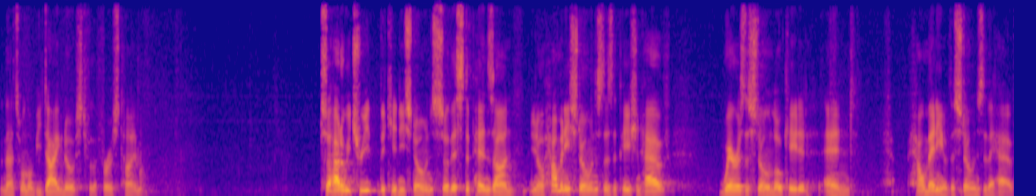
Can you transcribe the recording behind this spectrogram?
and that's when they'll be diagnosed for the first time. So how do we treat the kidney stones? So this depends on, you know, how many stones does the patient have, where is the stone located, and how many of the stones do they have?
